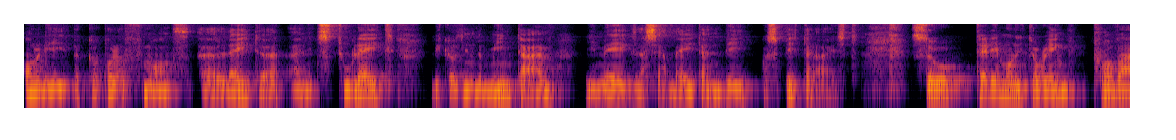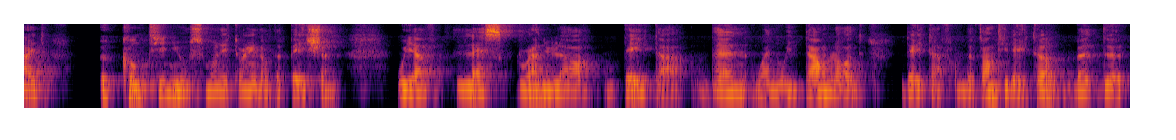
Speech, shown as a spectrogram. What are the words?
only a couple of months uh, later, and it's too late because in the meantime, he may exacerbate and be hospitalized. So telemonitoring provide a continuous monitoring of the patient. We have less granular data than when we download data from the ventilator, but the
